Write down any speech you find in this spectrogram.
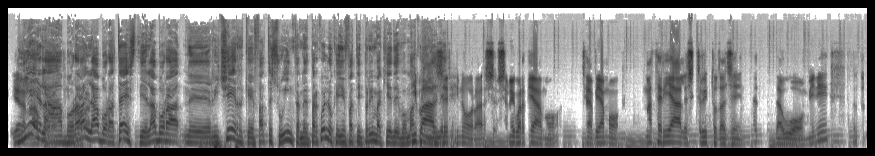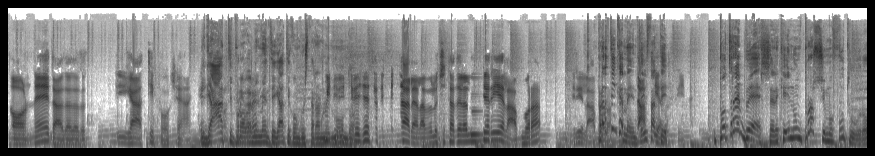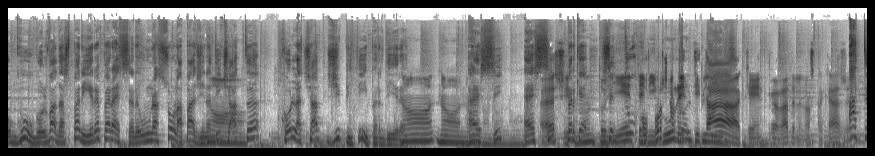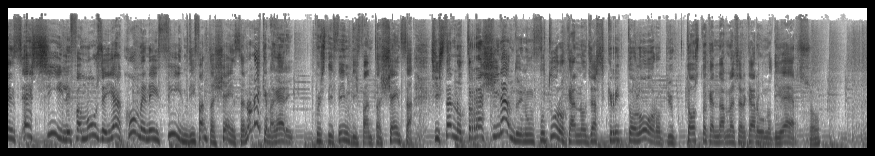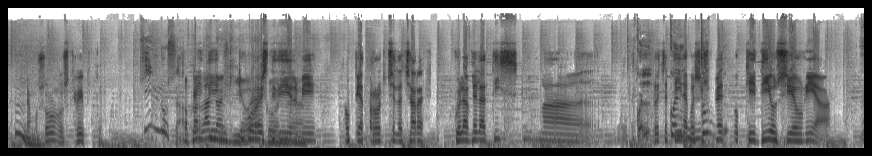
Rielabora. Li elabora, elabora testi, elabora eh, ricerche fatte su internet. Per quello che io infatti prima chiedevo, ma di base le- finora, se, se noi guardiamo, cioè abbiamo materiale scritto da gente, da uomini, da donne, da, da- da- i gatti forse anche. i gatti, probabilmente i gatti conquisteranno Quindi il mondo. l'intelligenza artificiale alla velocità della luce rielabora, rielabora Praticamente, infatti. Potrebbe essere che in un prossimo futuro Google vada a sparire per essere una sola pagina di No. chat con la chat GPT per dire. No, no, no. eh no, sì, no, no. eh sì, Eh sì. perché se tu O forse Google, un'entità che entrerà nelle nostre case. Attenzione, eh sì, le famose IA come nei film di fantascienza. Non è che magari questi film di fantascienza ci stanno trascinando in un futuro che hanno già scritto loro piuttosto che andarne a cercare uno diverso? Siamo solo uno script. Sa? Sto parlando Quindi anch'io. Tu eh, vorresti con- dirmi, doppia trocellacciare, quella velatissima Quel- precettina, quel quel sospetto che Dio sia un'IA?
